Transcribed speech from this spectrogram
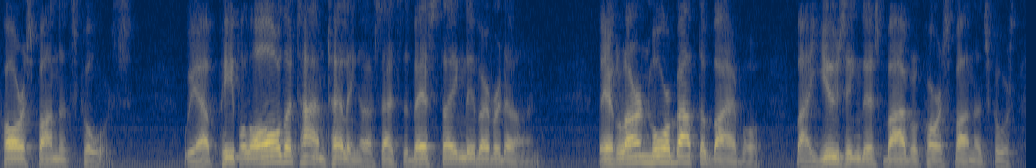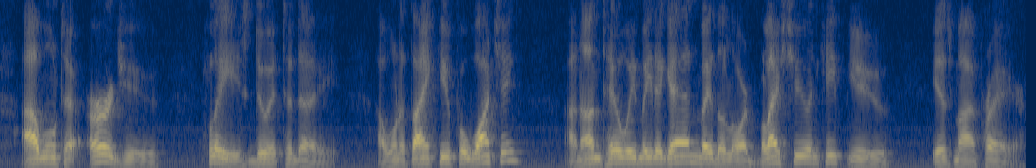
correspondence course. We have people all the time telling us that's the best thing they've ever done. They have learned more about the Bible by using this Bible correspondence course. I want to urge you, please do it today. I want to thank you for watching. And until we meet again, may the Lord bless you and keep you, is my prayer.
